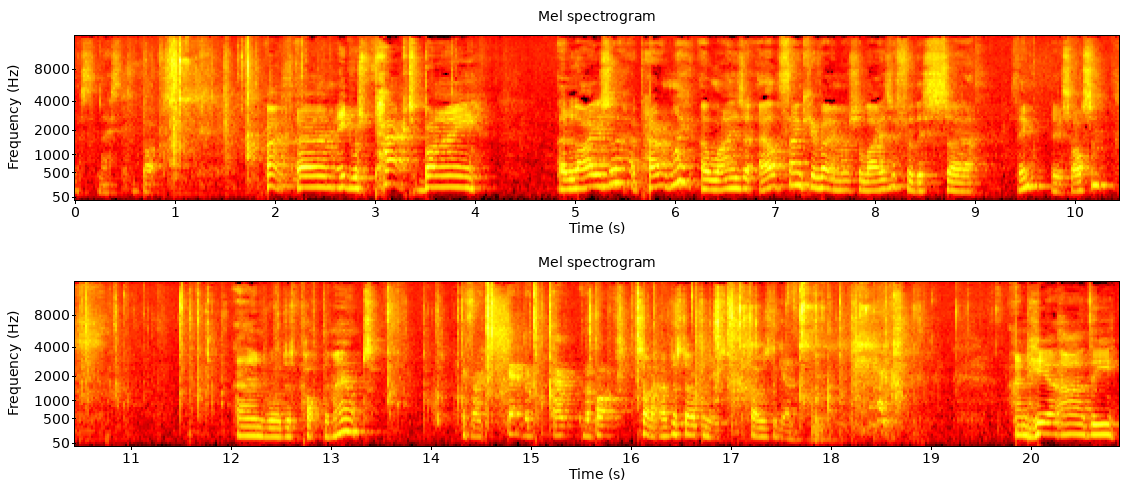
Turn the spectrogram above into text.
That's a nice little box. Right, um, it was packed by Eliza, apparently. Eliza L. Thank you very much, Eliza, for this uh, thing. It's awesome. And we'll just pop them out. If I can get them out of the box. Sorry, I've just opened these. Closed again. And here are the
